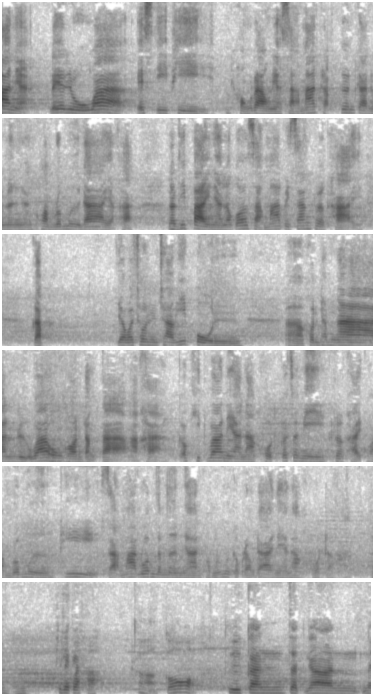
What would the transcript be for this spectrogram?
าติเนี่ยได้รู้ว่า SEP ของเราเนี่ยสามารถขับเคลื่อนการดำเนินงานความร่วมมือได้อะค่ะแล้วที่ไปเนี่ยเราก็สามารถไปสร้างเครือข่ายกับเยาวชนชาวญี่ปุ่น คนทำงานหรือว่าองค์กรต่างๆอะค่ะก็คิดว่าในอนาคตก็จะมีเครือข่ายความร่วมมือที่สามารถร่วมดำเนินงานความร่วมมือกับเราได้ในอนาคตอะค่ะ อืมพี่เล็กล่ะคะ ค่ะก็คือการจัดงานใน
